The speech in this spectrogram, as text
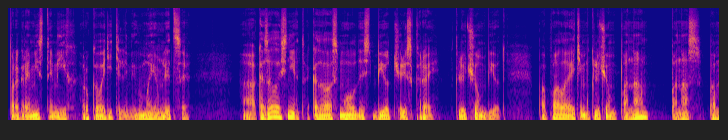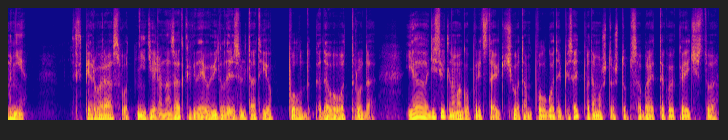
программистами и их руководителями в моем лице. А оказалось нет. Оказалось, молодость бьет через край. Ключом бьет. Попала этим ключом по нам, по нас, по мне. В первый раз вот неделю назад, когда я увидел результат ее полугодового труда. Я действительно могу представить, чего там полгода писать, потому что, чтобы собрать такое количество,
